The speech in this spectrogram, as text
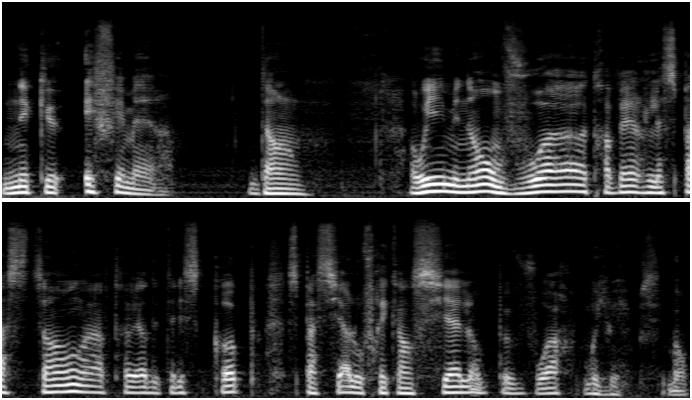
n'est que éphémère. Dans oui, mais non, on voit à travers l'espace-temps, à travers des télescopes spatials ou fréquentiels, on peut voir. Oui, oui, c'est bon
